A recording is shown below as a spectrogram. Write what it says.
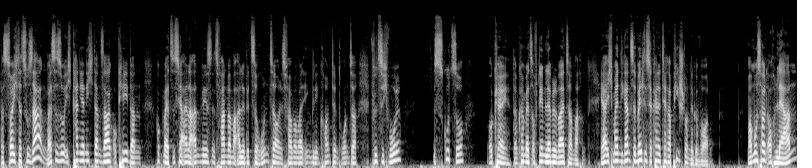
Was soll ich dazu sagen? Weißt du so, ich kann ja nicht dann sagen, okay, dann, guck mal, jetzt ist ja einer anwesend, jetzt fahren wir mal alle Witze runter und jetzt fahren wir mal irgendwie den Content runter. Fühlt sich wohl? Ist gut so? Okay, dann können wir jetzt auf dem Level weitermachen. Ja, ich meine, die ganze Welt ist ja keine Therapiestunde geworden. Man muss halt auch lernen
